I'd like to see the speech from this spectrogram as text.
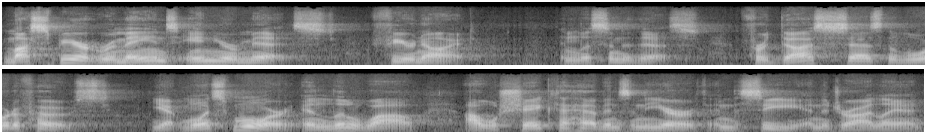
My spirit remains in your midst. Fear not. And listen to this. For thus says the Lord of hosts, Yet once more, in a little while, I will shake the heavens and the earth and the sea and the dry land,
